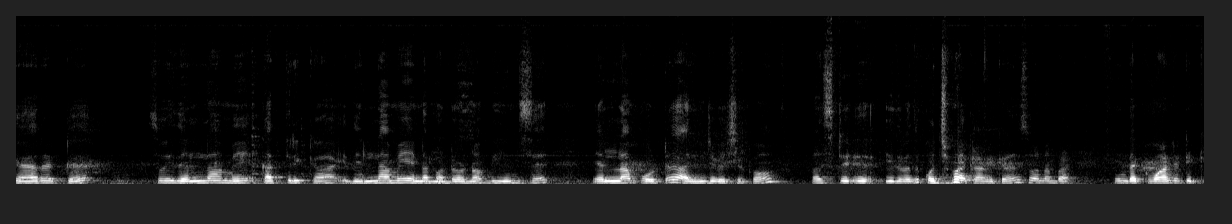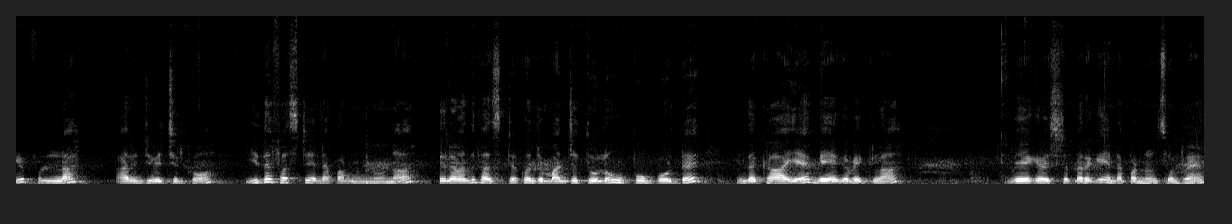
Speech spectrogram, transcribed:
கேரட்டு. ஸோ இது எல்லாமே கத்திரிக்காய் இது எல்லாமே என்ன பண்ணுறோன்னா பீன்ஸு எல்லாம் போட்டு அரிஞ்சு வச்சுருக்கோம். ஃபஸ்ட்டு இது வந்து கொஞ்சமாக காமிக்கிறேன். ஸோ நம்ம இந்த குவான்டிட்டிக்கு ஃபுல்லாக அரிஞ்சு வச்சுருக்கோம். இதை ஃபஸ்ட்டு என்ன பண்ணணும்னா இதில் வந்து ஃபஸ்ட்டு கொஞ்சம் மஞ்சத்தூளும் உப்பும் போட்டு இந்த காயை வேக வைக்கலாம். வேக வச்சிட்ட பிறகு என்ன பண்ணணும்னு சொல்கிறேன்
